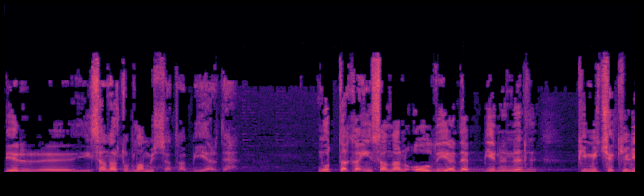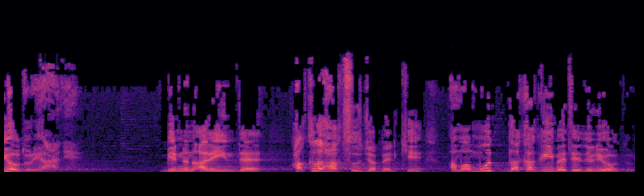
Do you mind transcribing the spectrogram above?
Bir e, insanlar toplanmışsa tabii bir yerde. Mutlaka insanların olduğu yerde birinin pimi çekiliyordur yani. Birinin aleyhinde haklı haksızca belki ama mutlaka gıybet ediliyordur.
